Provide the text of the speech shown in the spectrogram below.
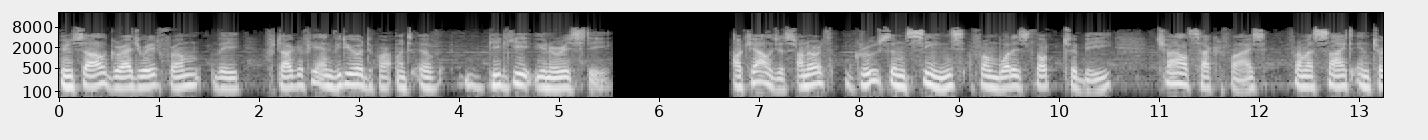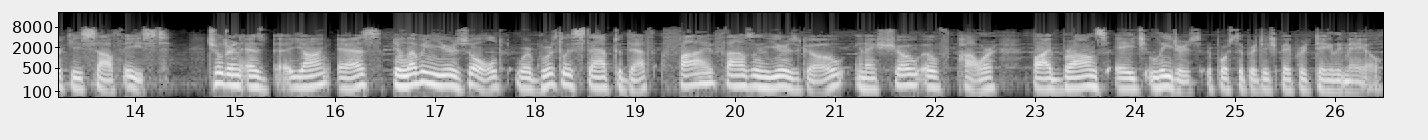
Ünsal graduated from the Photography and Video Department of Bilgi University. Archaeologists unearthed gruesome scenes from what is thought to be child sacrifice from a site in Turkey's southeast. Children as young as 11 years old were brutally stabbed to death 5,000 years ago in a show of power by Bronze Age leaders, reports the British paper Daily Mail.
